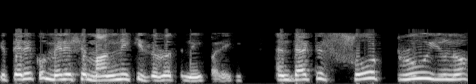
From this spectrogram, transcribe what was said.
कि तेरे को मेरे से मांगने की ज़रूरत नहीं पड़ेगी. And that is so true you know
